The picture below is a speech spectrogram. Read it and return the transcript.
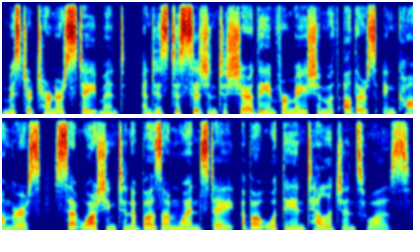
Mr. Turner's statement and his decision to share the information with others in Congress set Washington abuzz on Wednesday about what the intelligence was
